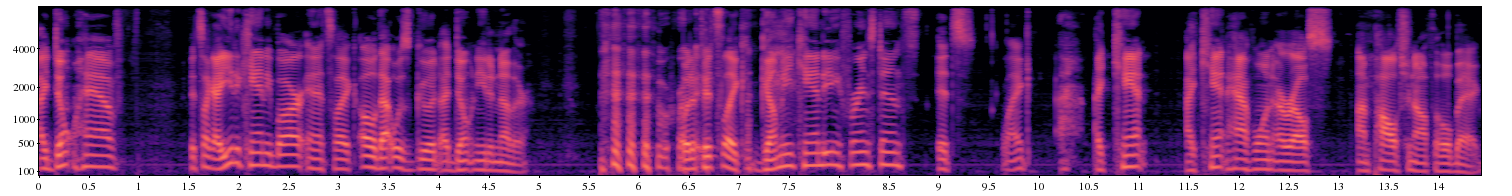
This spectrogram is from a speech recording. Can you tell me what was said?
I don't have. It's like I eat a candy bar, and it's like, oh, that was good. I don't need another. But if it's like gummy candy, for instance, it's like I can't I can't have one, or else I'm polishing off the whole bag.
